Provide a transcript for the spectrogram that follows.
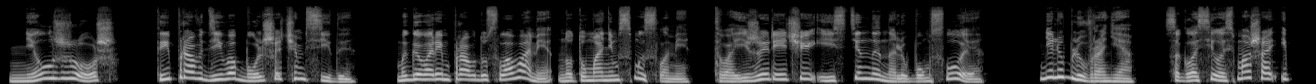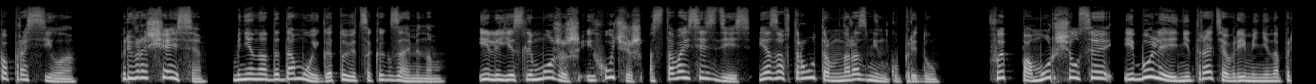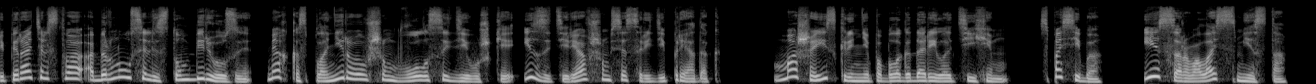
"Не лжешь. Ты правдива больше, чем Сиды. Мы говорим правду словами, но туманим смыслами. Твои же речи истинны на любом слое". "Не люблю вранья", согласилась Маша и попросила: Превращайся. Мне надо домой готовиться к экзаменам. Или, если можешь и хочешь, оставайся здесь. Я завтра утром на разминку приду. Фэб поморщился и, более не тратя времени на препирательство, обернулся листом березы, мягко спланировавшим волосы девушки и затерявшимся среди прядок. Маша искренне поблагодарила тихим «Спасибо» и сорвалась с места.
